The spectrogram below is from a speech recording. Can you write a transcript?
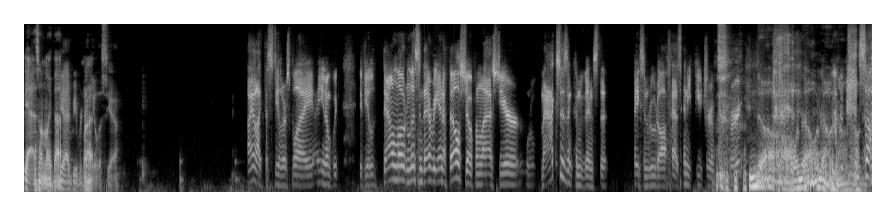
Yeah, something like that. Yeah, it'd be ridiculous. Yeah. I like the Steelers play. You know, we, if you download and listen to every NFL show from last year, Max isn't convinced that Mason Rudolph has any future in Pittsburgh. No, no, no, no, no. so,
